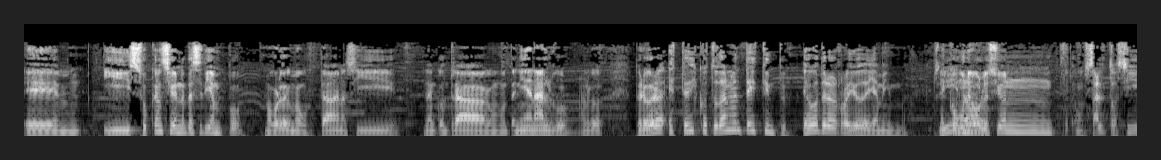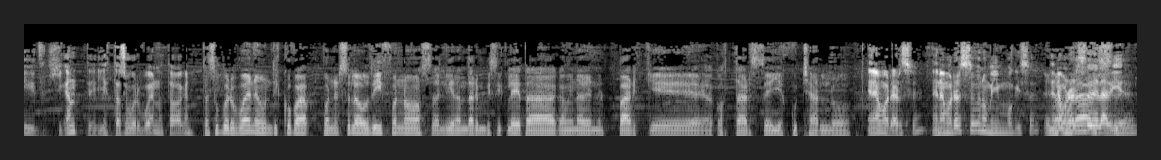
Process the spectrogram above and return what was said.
Eh, y sus canciones de ese tiempo, me acuerdo que me gustaban así, la encontraba como tenían algo, algo. Pero ahora este disco es totalmente distinto. Es otro rollo de ella misma. Sí, es como una evolución, un salto así gigante. Y está súper bueno, está bacán. Está súper bueno, es un disco para ponerse los audífonos, salir a andar en bicicleta, caminar en el parque, acostarse y escucharlo. Enamorarse. Enamorarse de uno mismo, quizás. Enamorarse, de la vida.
